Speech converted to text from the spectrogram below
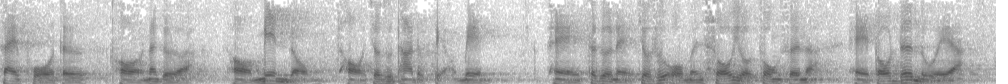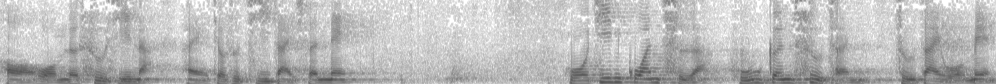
在佛的哦那个啊哦面容哦，就是它的表面。哎，这个呢，就是我们所有众生啊，哎，都认为啊，哦，我们的四心呐，哎，就是积在身内。我今观此啊，福根四尘只在我面。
